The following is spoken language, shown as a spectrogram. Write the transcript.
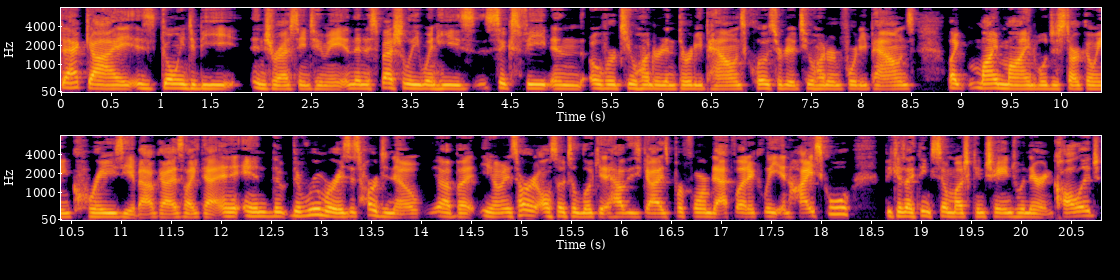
that guy is going to be interesting to me. And then especially when he's six feet and over 230 pounds, closer to 240 pounds, like my mind will just start going crazy about guys like that. And, and the, the rumor is it's hard to know, uh, but you know, it's hard also to look at how these guys performed athletically in high school because I think so much can change when they're in college.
